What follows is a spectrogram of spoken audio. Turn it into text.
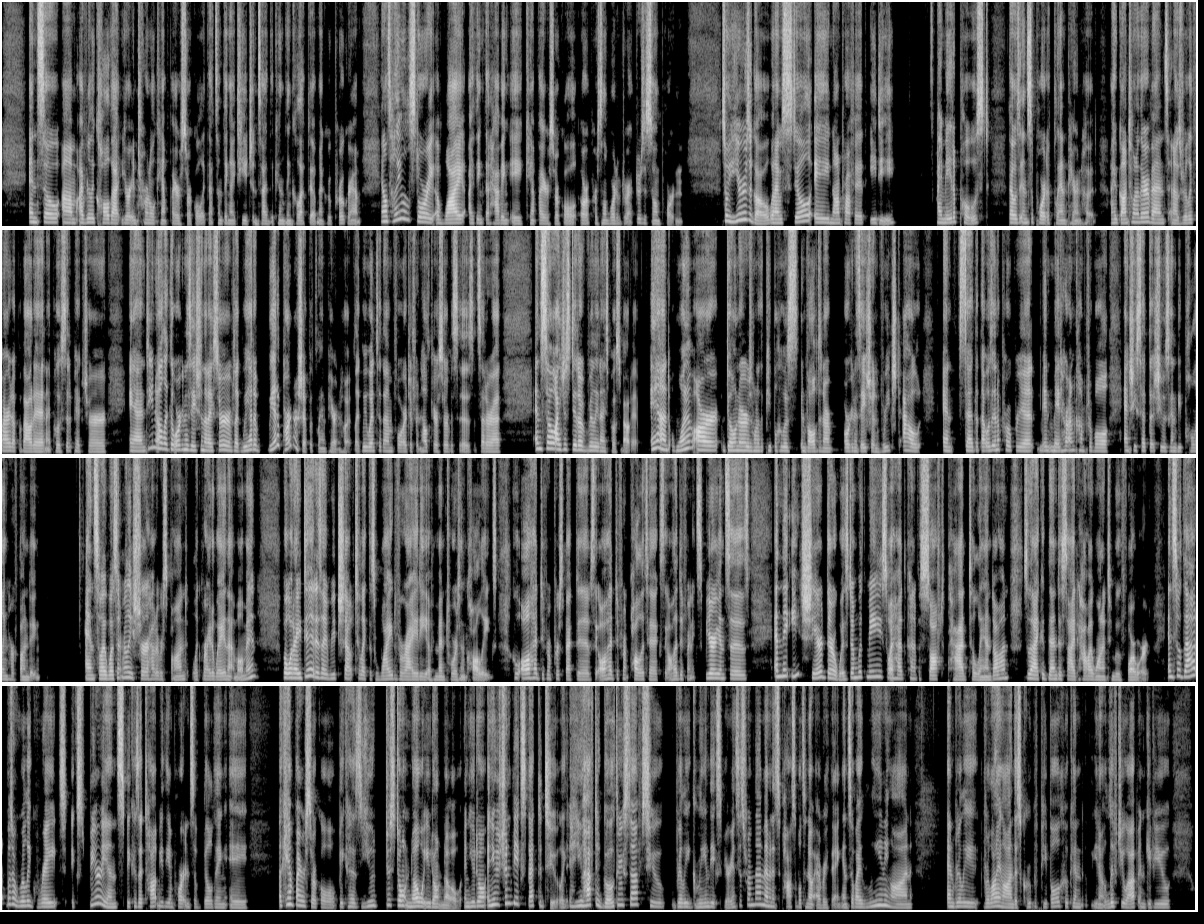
And so um, I really call that your internal campfire circle. Like that's something I teach inside the Kindling Collective, my group program. And I'll tell you a little story of why I think that having a campfire circle or a personal board of directors is so important. So years ago, when I was still a nonprofit ED, I made a post that was in support of Planned Parenthood. I had gone to one of their events and I was really fired up about it. And I posted a picture and you know, like the organization that I served, like we had a we had a partnership with Planned Parenthood. Like we went to them for different healthcare services, et cetera. And so I just did a really nice post about it. And one of our donors, one of the people who was involved in our organization, reached out and said that that was inappropriate, it made her uncomfortable, and she said that she was going to be pulling her funding. And so I wasn't really sure how to respond like right away in that moment. But what I did is I reached out to like this wide variety of mentors and colleagues who all had different perspectives, they all had different politics, they all had different experiences, and they each shared their wisdom with me. So I had kind of a soft pad to land on so that I could then decide how I wanted to move forward. And so that was a really great experience because it taught me the importance of building a a campfire circle because you just don't know what you don't know and you don't and you shouldn't be expected to like you have to go through stuff to really glean the experiences from them I and mean, it's possible to know everything and so by leaning on and really relying on this group of people who can you know lift you up and give you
